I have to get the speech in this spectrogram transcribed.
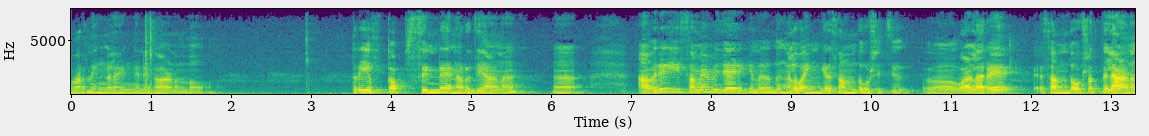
അവർ നിങ്ങളെ എങ്ങനെ കാണുന്നു? ത്രീ ഓഫ് കപ്സിന്റെ എനർജിയാണ് അവർ ഈ സമയം വിചാരിക്കുന്നത് നിങ്ങൾ ഭയങ്കര സന്തോഷിച്ച് വളരെ സന്തോഷത്തിലാണ്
